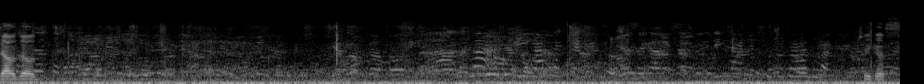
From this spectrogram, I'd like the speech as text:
যাও যাও। ঠিক আছে।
